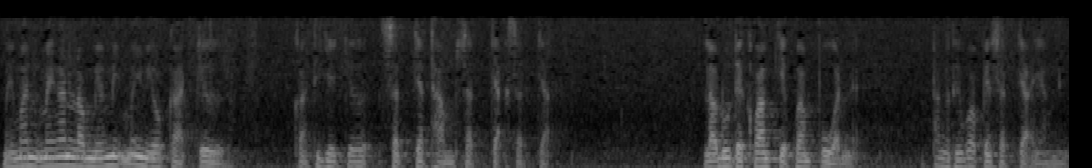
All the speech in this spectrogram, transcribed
ไม่มันไม่งั้นเราไม่ไม่ไม่มีโอกาสเจอ ก่อนที่จะเจอสัจธรรม สัจจะสัจจะเราดูแต่ความเจ็บความปวดเนี่ยท่านก็ถือว่าเป็นสัจจะอย่างหนึ่ง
